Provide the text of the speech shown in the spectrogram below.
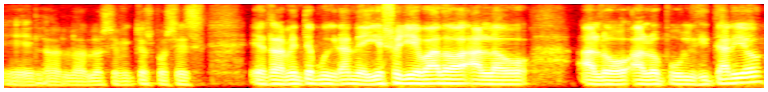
los efectos, pues es, es realmente muy grande. Y eso llevado a lo, a lo, a lo publicitario,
